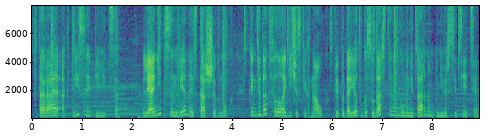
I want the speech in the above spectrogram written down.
вторая – актриса и певица. Леонид – сын Лены и старший внук, кандидат филологических наук, преподает в Государственном гуманитарном университете.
